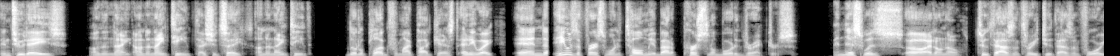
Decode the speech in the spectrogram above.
in two days on the night on the nineteenth, I should say, on the nineteenth. Little plug for my podcast, anyway. And uh, he was the first one to told me about a personal board of directors. And this was, oh, I don't know, 2003, 2004.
